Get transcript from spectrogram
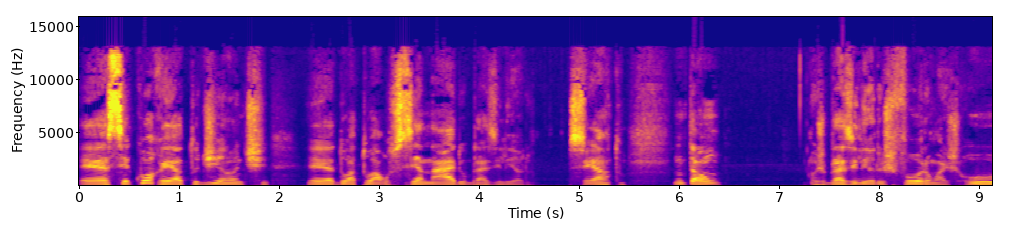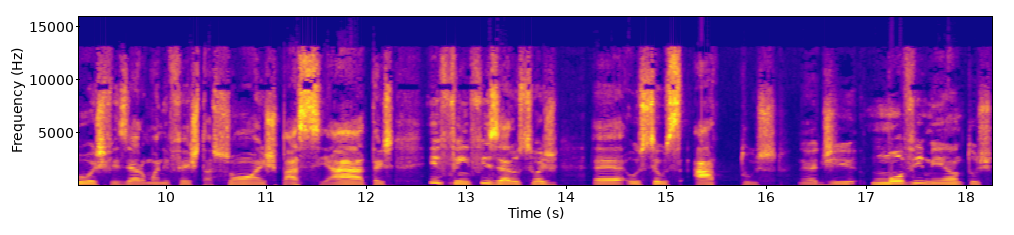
é, ser correto diante é, do atual cenário brasileiro, certo? Então, os brasileiros foram às ruas, fizeram manifestações, passeatas, enfim, fizeram seus, é, os seus atos né, de movimentos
